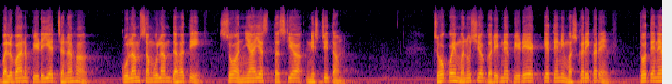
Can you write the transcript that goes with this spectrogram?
બલવાન પીડિયે જનઃ કુલમ સમૂલમ દહતી સો અન્યાયસ્તસ્ય નિશ્ચિતમ જો કોઈ મનુષ્ય ગરીબને પીડે કે તેની મશ્કરી કરે તો તેને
